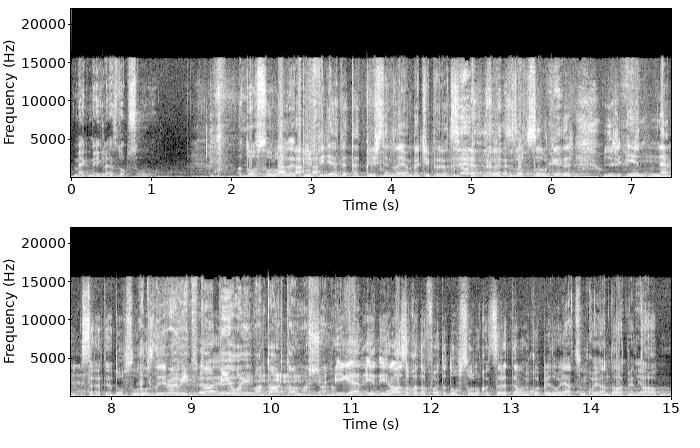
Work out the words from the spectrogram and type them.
meg még lesz dobszóló. A dobszóló, figyelj, tehát Pistén nagyon becsípődött ez a dobszóló kérdés, ugyanis én nem szeretek dobszólózni. Rövid, tar, dióhéjban, tartalmasan. Igen, én, én azokat a fajta dobszólókat szeretem, amikor például játszunk olyan dalt, mint a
